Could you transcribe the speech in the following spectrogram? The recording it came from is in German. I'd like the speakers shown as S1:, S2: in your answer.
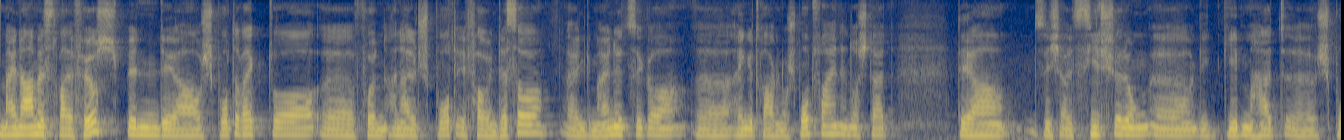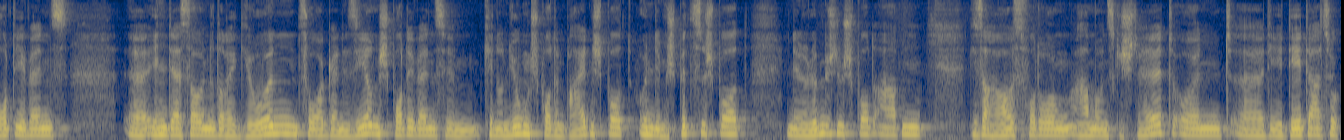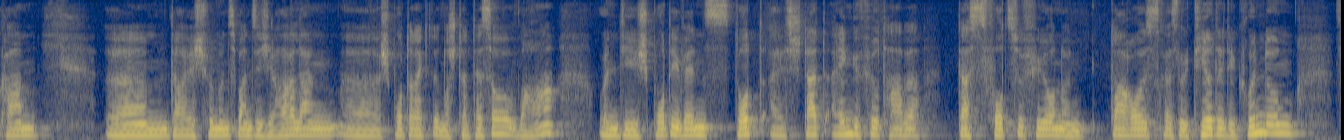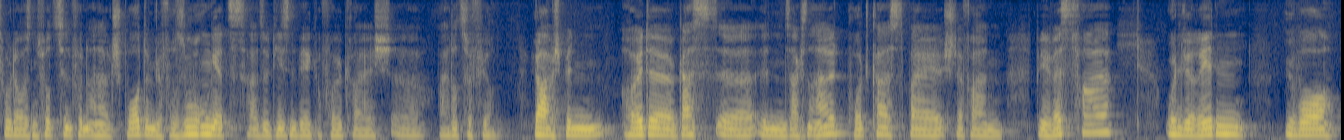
S1: Mein Name ist Ralf Hirsch, bin der Sportdirektor äh, von Anhalt Sport e.V. in Dessau, ein gemeinnütziger, äh, eingetragener Sportverein in der Stadt, der sich als Zielstellung äh, gegeben hat, Sportevents in Dessau und in der Region zu organisieren. Sportevents im Kinder- und Jugendsport, im Breitensport und im Spitzensport, in den olympischen Sportarten. Diese Herausforderung haben wir uns gestellt und die Idee dazu kam, ähm, da ich 25 Jahre lang äh, Sportdirektor in der Stadt Dessau war und die Sportevents dort als Stadt eingeführt habe, das fortzuführen. Und daraus resultierte die Gründung 2014 von Anhalt Sport und wir versuchen jetzt also diesen Weg erfolgreich äh, weiterzuführen. Ja, ich bin heute Gast äh, in Sachsen-Anhalt, Podcast bei Stefan B. Westphal und wir reden über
